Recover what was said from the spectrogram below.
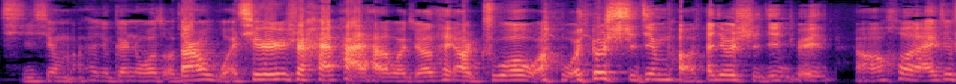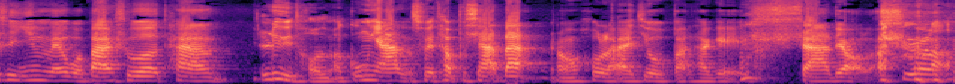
习性嘛，他就跟着我走。当然我其实是害怕他的，我觉得他要捉我，我就使劲跑，他就使劲追。然后后来就是因为我爸说他绿头的嘛，公鸭子，所以它不下蛋。然后后来就把它给 杀掉了，吃了。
